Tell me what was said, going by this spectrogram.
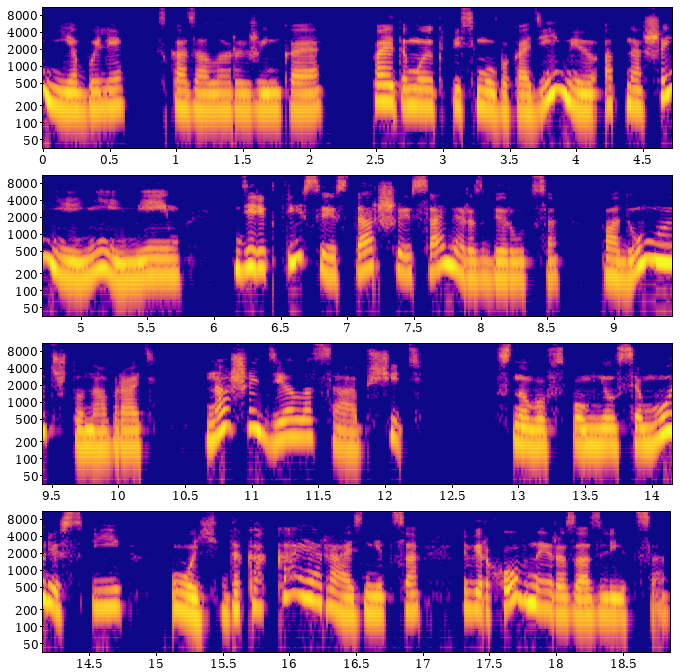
не были, сказала рыженькая. Поэтому и к письму в академию отношения не имеем. Директрисы и старшие сами разберутся. Подумают, что наврать. Наше дело сообщить. Снова вспомнился Морис и... Ой, да какая разница? Верховный разозлится.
